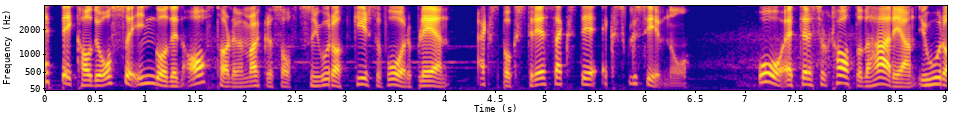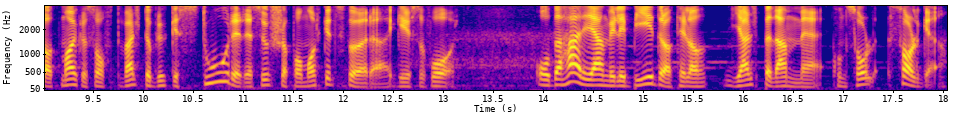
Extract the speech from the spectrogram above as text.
Epic hadde jo også inngått en avtale med Microsoft som gjorde at Gears of War ble en Xbox 360-eksklusiv nå. Og et resultat av dette igjen gjorde at Microsoft valgte å bruke store ressurser på å markedsføre Gears of War. Og dette igjen ville bidra til å hjelpe dem med konsollsalget.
